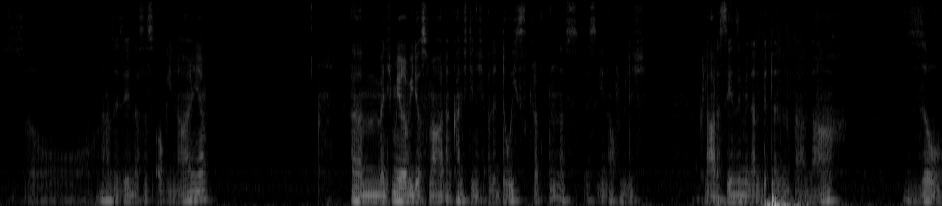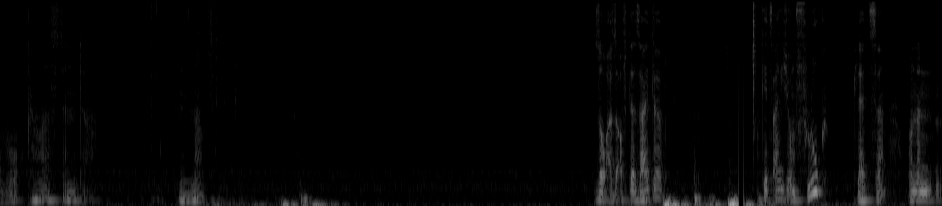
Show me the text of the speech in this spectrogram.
So, na, Sie sehen, das ist original hier. Ähm, wenn ich mehrere Videos mache, dann kann ich die nicht alle durchskripten. Das ist Ihnen hoffentlich klar. Das sehen Sie mir dann bitte nach. So, wo können wir das denn da? Na? So, also auf der Seite geht es eigentlich um Flugplätze und dann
